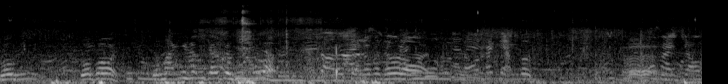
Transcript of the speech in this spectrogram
cô cô cô cô mạnh như hai cháu chơi phim nữa nó còn thơ rồi nó khách đẹp cực mày cháu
